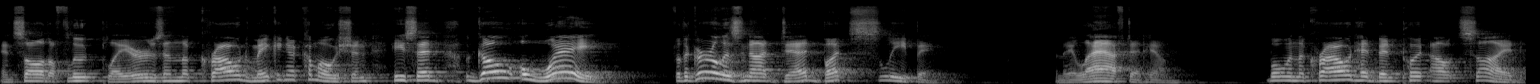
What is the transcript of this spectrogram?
and saw the flute players and the crowd making a commotion, he said, Go away, for the girl is not dead, but sleeping. And they laughed at him. But when the crowd had been put outside,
